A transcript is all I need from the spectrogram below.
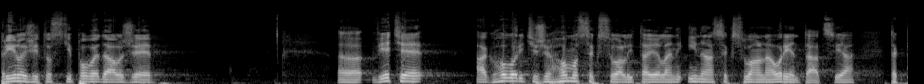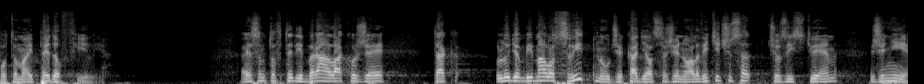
príležitosti povedal, že uh, viete, ak hovoríte, že homosexualita je len iná sexuálna orientácia, tak potom aj pedofília. A ja som to vtedy bral ako, že tak ľuďom by malo svitnúť, že kadiaľ sa ženú, ale viete, čo, sa, čo zistujem? Že nie.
